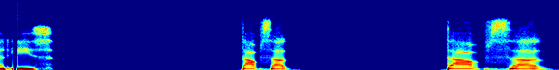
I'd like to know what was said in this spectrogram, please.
at ease. Tapsat. Tapsat.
